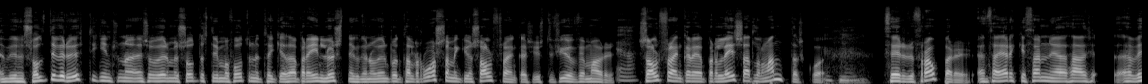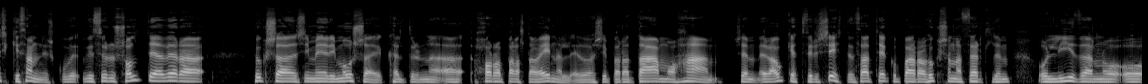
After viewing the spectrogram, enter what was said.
en við höfum svolítið verið upptíkin svona eins og við erum með sótastrím og fótunutækja það er bara ein lausn einhvern veginn og við erum búin að tala rosa mikið um sálfræðingar síðustu fjögur, fimm ári Já. sálfræðingar er bara að leysa allan vanda sko. þeir eru frábærir en það er ekki þannig að það, það virki þannig sko. við, við þurfum svolítið að vera hugsa þessi meir í mósæk heldur en að horfa bara alltaf á einalið og þessi bara dam og ham sem er ágætt fyrir sitt en það tekur bara á hugsanaferlum og líðan og, og,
